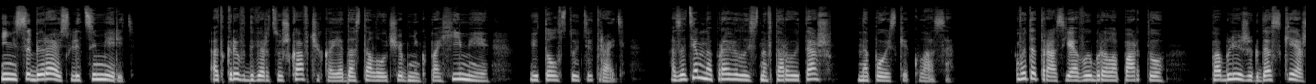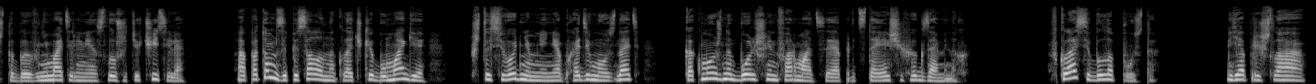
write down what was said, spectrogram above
и не собираюсь лицемерить. Открыв дверцу шкафчика, я достала учебник по химии и толстую тетрадь, а затем направилась на второй этаж на поиски класса. В этот раз я выбрала парту поближе к доске, чтобы внимательнее слушать учителя, а потом записала на клочке бумаги, что сегодня мне необходимо узнать как можно больше информации о предстоящих экзаменах. В классе было пусто. Я пришла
